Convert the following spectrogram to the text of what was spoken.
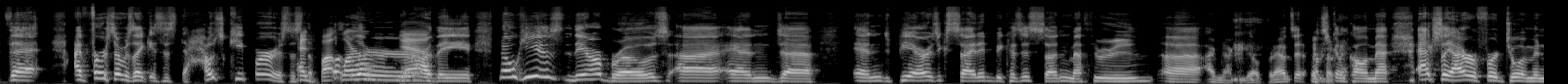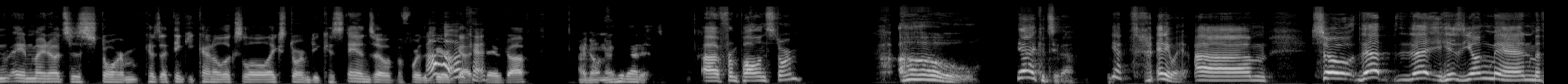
that. At first, I was like, "Is this the housekeeper? Is this Head the butler? butler? Yeah. Are they? No, he is. They are bros, uh, and." Uh, and Pierre is excited because his son Mathurin, uh, I'm not going to be able to pronounce it. I'm It's just going to call him Matt. Actually, I referred to him in, in my notes as Storm because I think he kind of looks a little like Storm DiCostanzo before the Oh, beard got shaved off. I don't know who that is. Uh, from Paul and Storm. Oh, yeah, I could see that. Yeah. Anyway, um, so that that his young man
